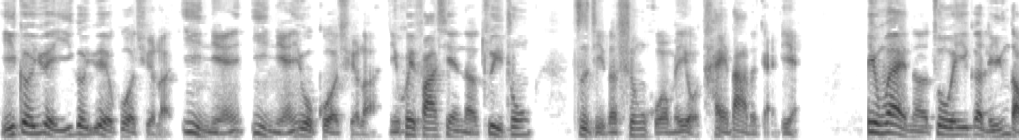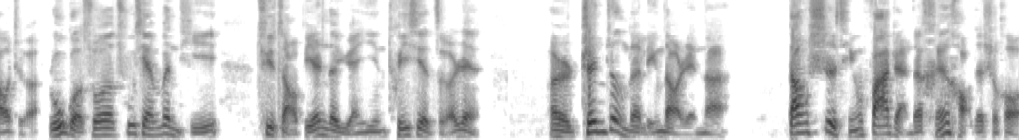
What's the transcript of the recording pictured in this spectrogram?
一个月一个月过去了，一年一年又过去了，你会发现呢，最终。自己的生活没有太大的改变。另外呢，作为一个领导者，如果说出现问题去找别人的原因推卸责任，而真正的领导人呢，当事情发展的很好的时候，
